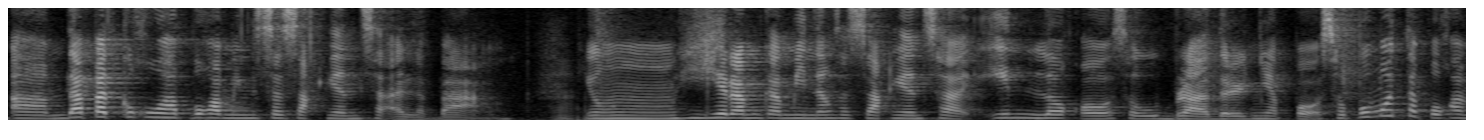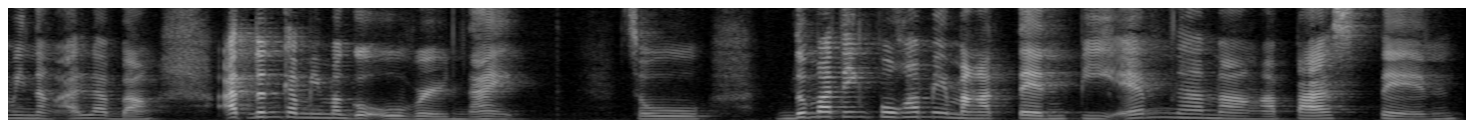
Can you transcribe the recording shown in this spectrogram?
um, dapat kukuha po kami ng sasakyan sa Alabang. Yung hihiram kami ng sasakyan sa in-law ko, so brother niya po. So, pumunta po kami ng Alabang at doon kami mag-overnight. So, dumating po kami mga 10 p.m. na, mga past 10.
